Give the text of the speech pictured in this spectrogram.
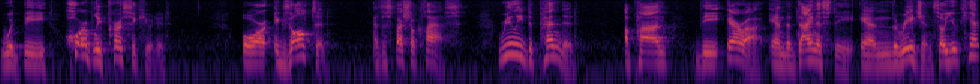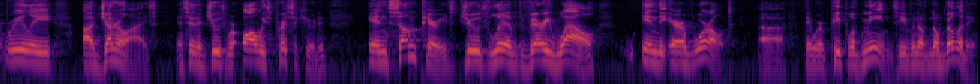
would be horribly persecuted or exalted as a special class really depended upon the era and the dynasty and the region. So you can't really uh, generalize and say that Jews were always persecuted. In some periods, Jews lived very well in the Arab world. Uh, they were people of means, even of nobility.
